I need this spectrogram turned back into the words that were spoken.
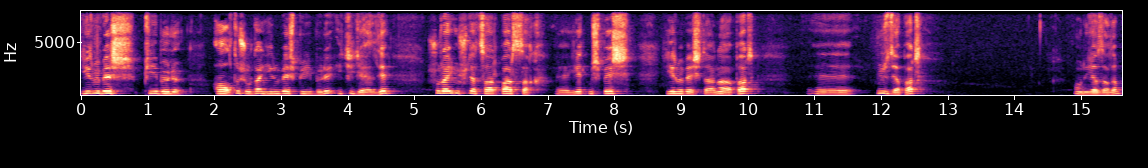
25 pi bölü 6 şuradan 25 pi bölü 2 geldi. Şurayı 3 ile çarparsak e, 75 25 daha ne yapar? E, 100 yapar. Onu yazalım.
